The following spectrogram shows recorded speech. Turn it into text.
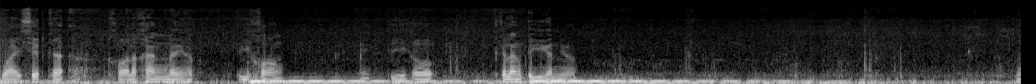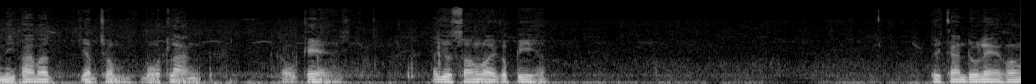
ไหวเสร็จก็ขอละครั้งเลยครับ ตีคลองนี่ตีเขากำลังตีกันอยู่ครับวันนี้พามาเยี่ยมชมโบสถ์หล้างเก่าแก่อายุสองร้อยกว่าปีครับโดยการดูแลของ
